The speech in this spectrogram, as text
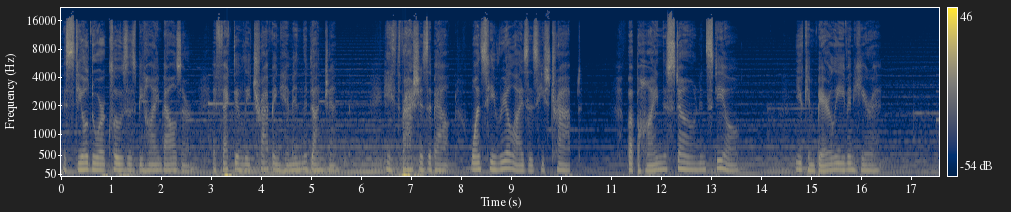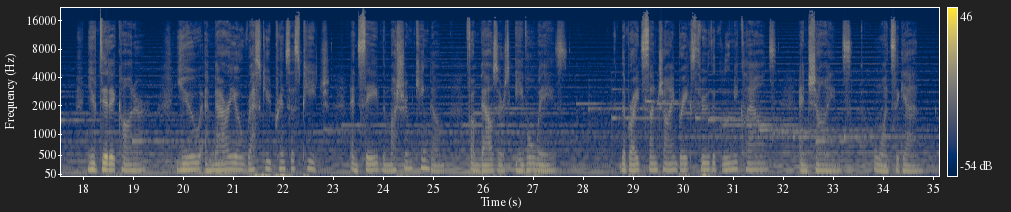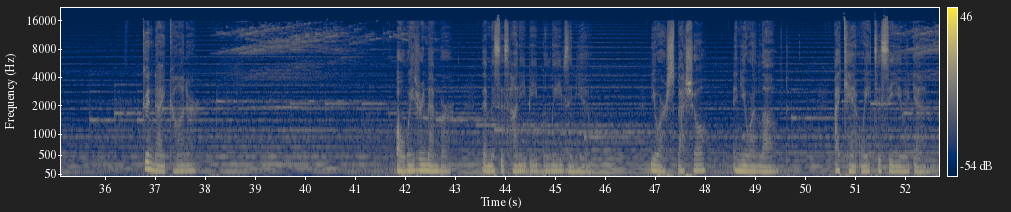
The steel door closes behind Bowser effectively trapping him in the dungeon. He thrashes about once he realizes he's trapped, but behind the stone and steel, you can barely even hear it. You did it, Connor. You and Mario rescued Princess Peach and saved the Mushroom Kingdom from Bowser's evil ways. The bright sunshine breaks through the gloomy clouds and shines once again. Good night, Connor. Always remember that Mrs. Honeybee believes in you. You are special and you are loved. I can't wait to see you again.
